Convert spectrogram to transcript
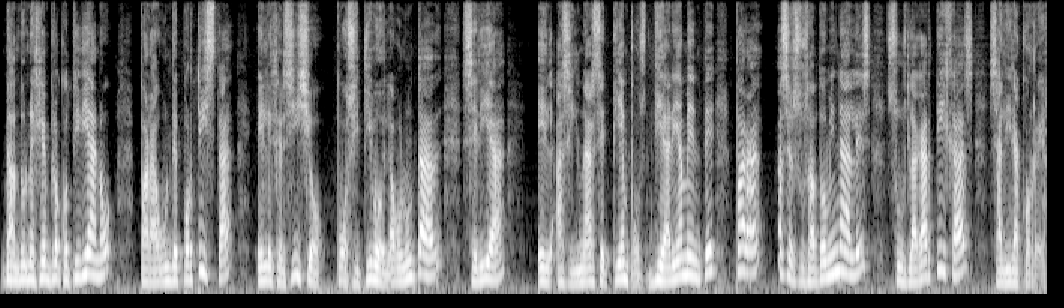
Dando un ejemplo cotidiano, para un deportista, el ejercicio positivo de la voluntad sería el asignarse tiempos diariamente para hacer sus abdominales, sus lagartijas, salir a correr.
